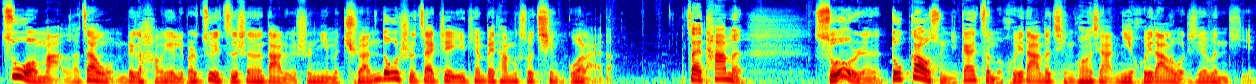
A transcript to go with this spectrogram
坐满了在我们这个行业里边最资深的大律师，你们全都是在这一天被他们所请过来的，在他们所有人都告诉你该怎么回答的情况下，你回答了我这些问题。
